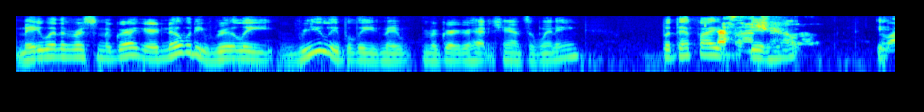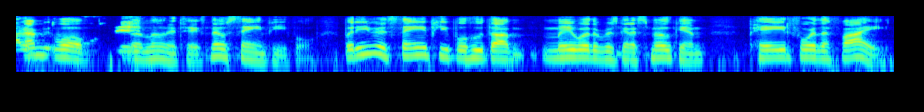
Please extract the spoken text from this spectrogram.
Mayweather versus McGregor, nobody really, really believed May- McGregor had a chance of winning, but that fight did how I mean, well, the lunatics, no sane people. But even sane people who thought Mayweather was going to smoke him paid for the fight.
